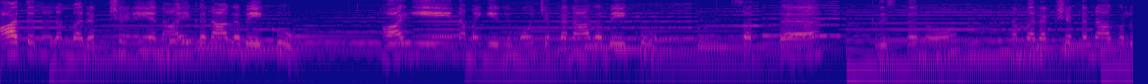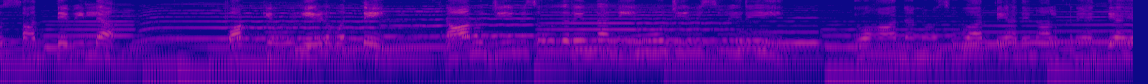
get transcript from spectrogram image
ಆತನು ನಮ್ಮ ರಕ್ಷಣೆಯ ನಾಯಕನಾಗಬೇಕು. ಹಾಗೆಯೇ ನಮಗೆ ವಿಮೋಚಕನಾಗಬೇಕು. ಸತ್ತ ಕ್ರಿಸ್ತನು ನಮ್ಮ ರಕ್ಷಕನಾಗಲು ಸಾಧ್ಯವಿಲ್ಲ. ವಾಕ್ಯವು ಹೇಳುವಂತೆ, ನಾನು ಜೀವಿಸುವುದರಿಂದ ನೀವು ಜೀವಿಸುವಿರಿ. ಯೋಹಾನನು ಸುವಾರ್ತೆ ಹದಿನಾಲ್ಕನೇ ಅಧ್ಯಾಯ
